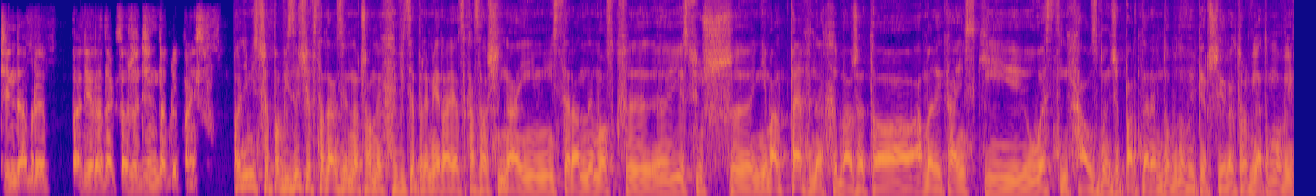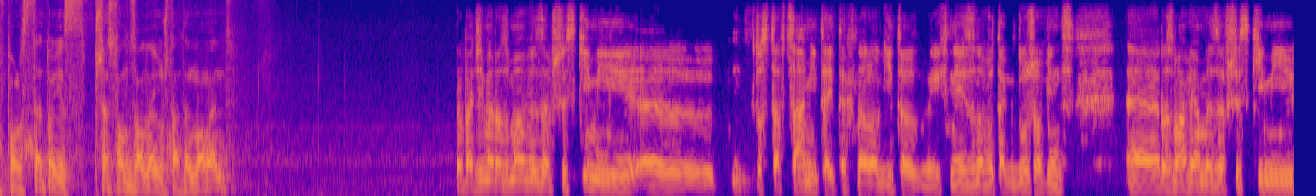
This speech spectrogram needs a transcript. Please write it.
Dzień dobry panie redaktorze, dzień dobry państwu. Panie ministrze, po wizycie w Stanach Zjednoczonych wicepremiera Jacka Sasina i minister Anny Moskwy jest już niemal pewne chyba, że to amerykański Westinghouse będzie partnerem do budowy pierwszej elektrowni atomowej w Polsce. To jest przesądzone już na ten moment? Prowadzimy rozmowy ze wszystkimi e, dostawcami tej technologii, to ich nie jest znowu tak dużo, więc e, rozmawiamy ze wszystkimi.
